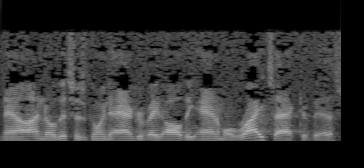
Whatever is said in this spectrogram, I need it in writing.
Now, I know this is going to aggravate all the animal rights activists,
